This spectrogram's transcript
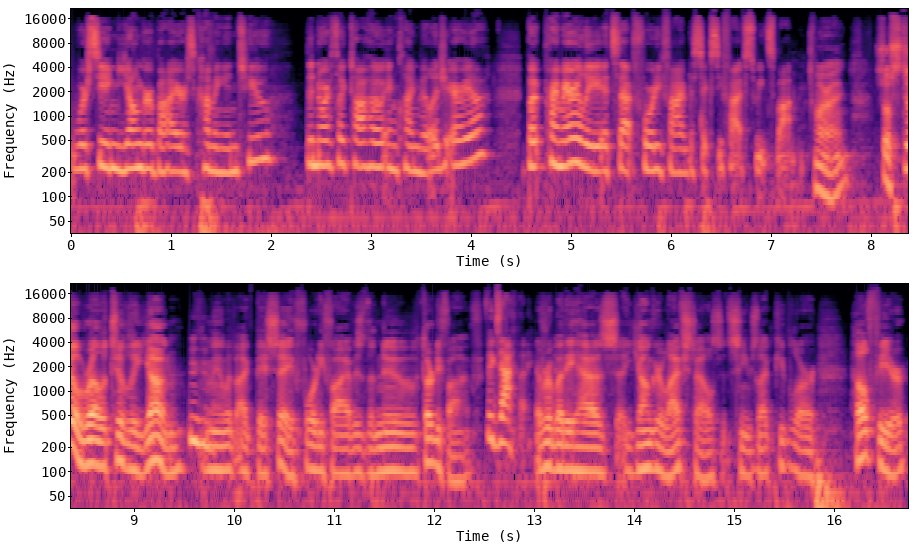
we're seeing younger buyers coming into the North Lake Tahoe Incline Village area. But primarily, it's that 45 to 65 sweet spot. All right, so still relatively young. I mm-hmm. mean, like they say, forty-five is the new thirty-five. Exactly. Everybody has younger lifestyles. It seems like people are healthier,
